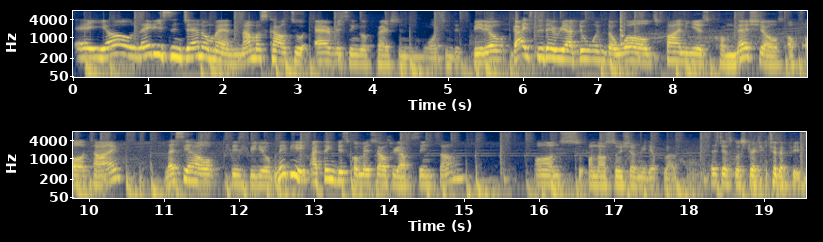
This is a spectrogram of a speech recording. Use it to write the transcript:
Hey yo, ladies and gentlemen, namaskar to every single person watching this video. Guys, today we are doing the world's funniest commercials of all time. Let's see how this video, maybe I think these commercials we have seen some on, on our social media platform. Let's just go straight into the video.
